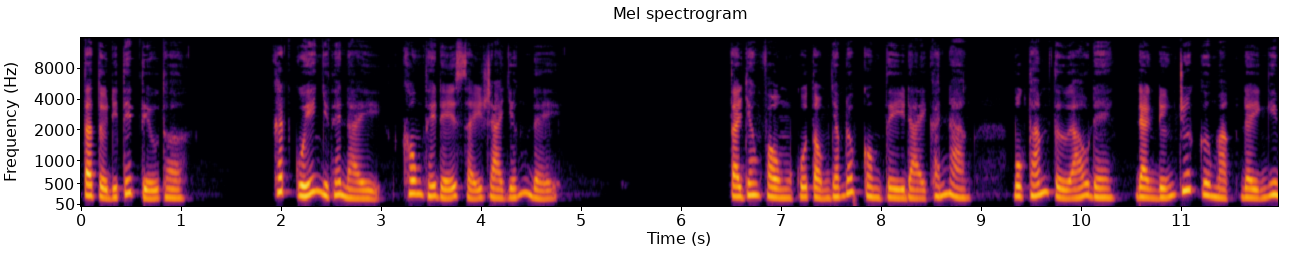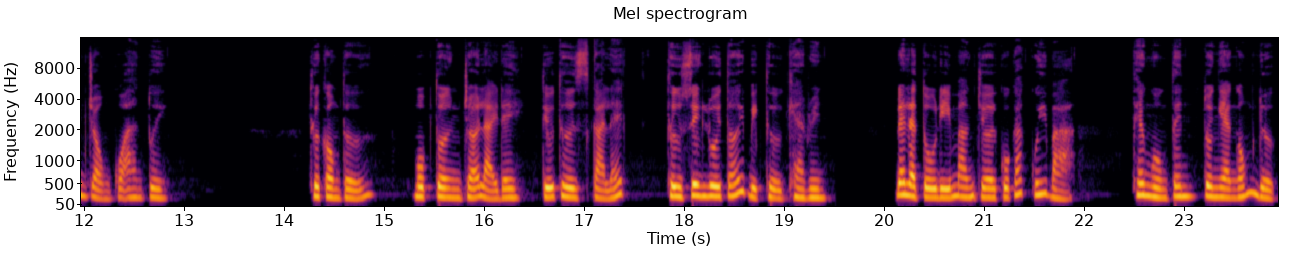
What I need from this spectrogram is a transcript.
ta tự đi tiếp tiểu thơ. Khách quý như thế này không thể để xảy ra vấn đề. Tại văn phòng của Tổng Giám đốc Công ty Đại Khánh An, một thám tử áo đen đang đứng trước gương mặt đầy nghiêm trọng của An Tuyên. Thưa công tử, một tuần trở lại đây, tiểu thư Scarlett thường xuyên lui tới biệt thự Karin. Đây là tụ điểm ăn chơi của các quý bà. Theo nguồn tin tôi nghe ngóng được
